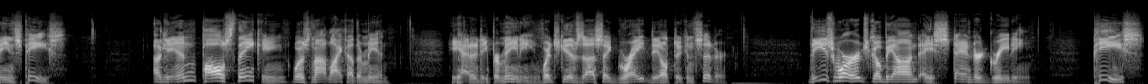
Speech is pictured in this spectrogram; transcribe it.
means peace. Again, Paul's thinking was not like other men. He had a deeper meaning, which gives us a great deal to consider. These words go beyond a standard greeting. Peace,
